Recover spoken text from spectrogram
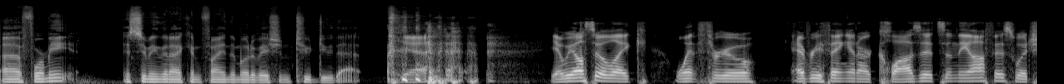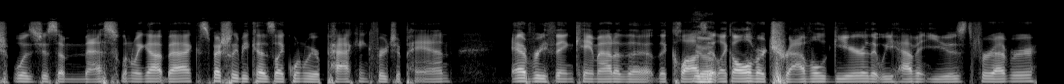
uh, for me. Assuming that I can find the motivation to do that. Yeah. yeah, we also like went through everything in our closets in the office, which was just a mess when we got back, especially because like when we were packing for Japan, everything came out of the the closet, Yep. like all of our travel gear that we haven't used forever.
